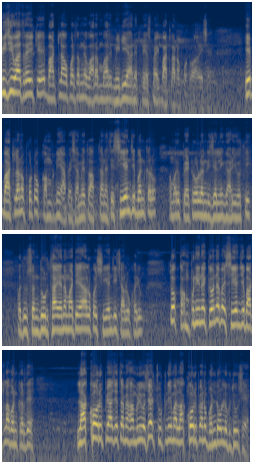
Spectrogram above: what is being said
બીજી વાત રહી કે બાટલા ઉપર તમને વારંવાર મીડિયા અને પ્રેસમાં એક બાટલાનો ફોટો આવે છે. એ બાટલાનો ફોટો કંપની આપે છે. અમે તો આપતા નથી. સીએનજી બંધ કરો. અમારું પેટ્રોલ અને ડીઝલની ગાડીઓ હતી. પ્રદૂષણ દૂર થાય એના માટે આ લોકોએ સીએનજી ચાલુ કર્યું. તો કંપનીને કહો ને ભાઈ, સીએનજી બાટલા બંધ કરી દે. લાખો રૂપિયા જે તમે સાંભળ્યું છે ચૂંટણીમાં લાખો રૂપિયાનું ભંડોળ લીધું છે.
